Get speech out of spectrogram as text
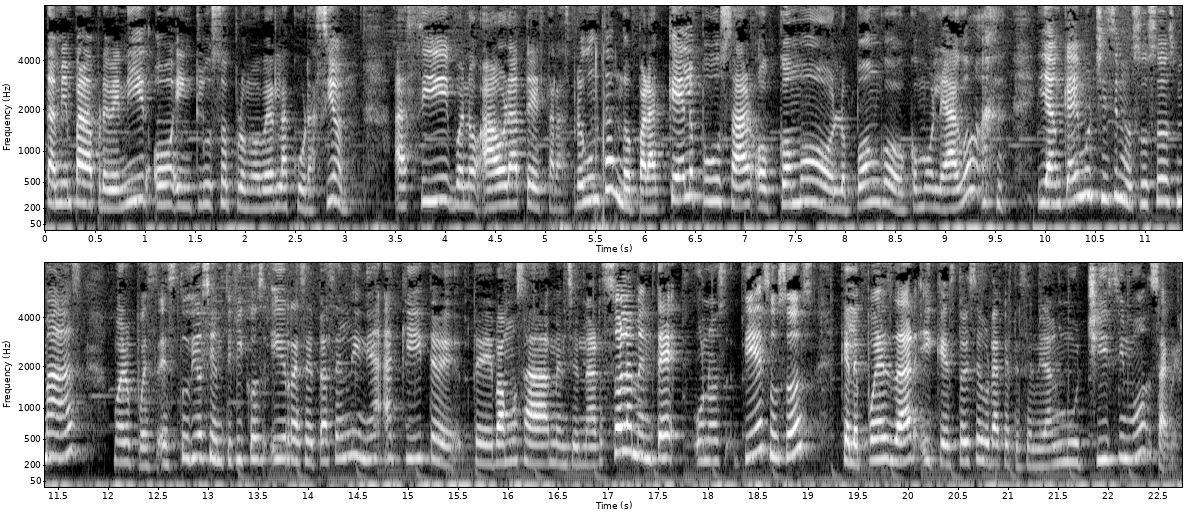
también para prevenir o incluso promover la curación. Así, bueno, ahora te estarás preguntando para qué lo puedo usar o cómo lo pongo o cómo le hago. y aunque hay muchísimos usos más, bueno, pues estudios científicos y recetas en línea, aquí te, te vamos a mencionar solamente unos 10 usos que le puedes dar y que estoy segura que te servirán muchísimo saber.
